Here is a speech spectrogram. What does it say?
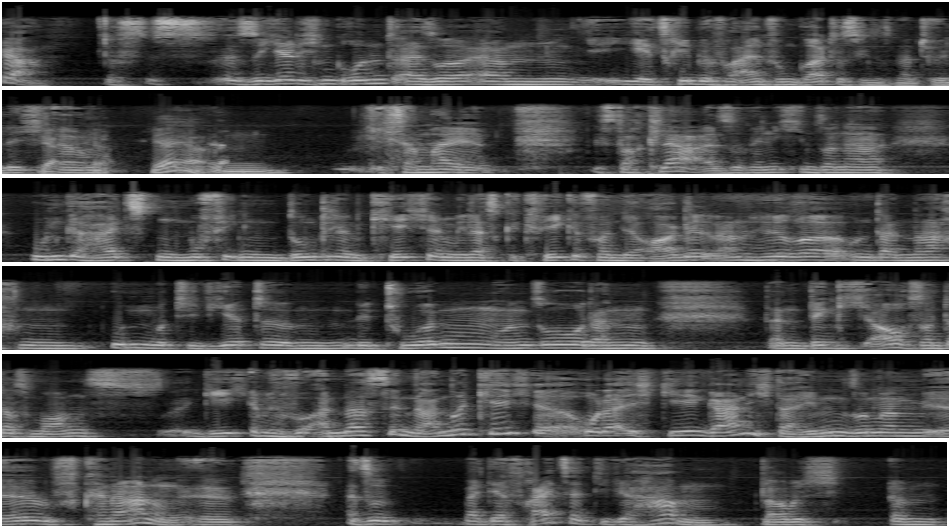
Ja, das ist sicherlich ein Grund. Also ähm, jetzt reden wir vor allem vom Gottesdienst natürlich. Ja, ähm, ja, ja. ja. Mhm. Ich sag mal, ist doch klar. Also wenn ich in so einer ungeheizten, muffigen, dunklen Kirche mir das Gequäke von der Orgel anhöre und danach einen unmotivierten Liturgen und so, dann, dann denke ich auch, sonntags morgens gehe ich immer woanders hin, eine andere Kirche, oder ich gehe gar nicht dahin, sondern, äh, keine Ahnung. Äh, also bei der Freizeit, die wir haben, glaube ich, ähm,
